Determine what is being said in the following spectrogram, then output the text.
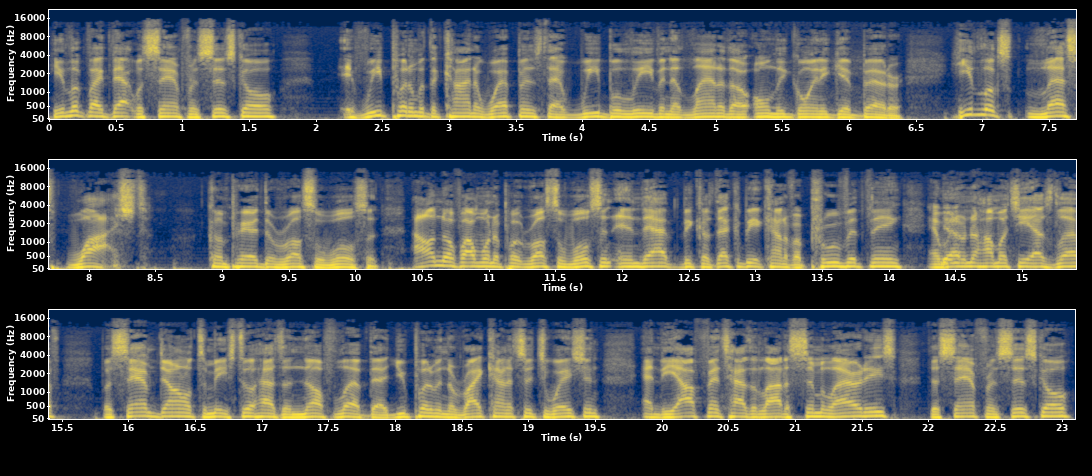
he looked like that with San Francisco if we put him with the kind of weapons that we believe in Atlanta, they're only going to get better. He looks less washed compared to Russell Wilson. I don't know if I want to put Russell Wilson in that because that could be a kind of a prove it thing, and we yep. don't know how much he has left. But Sam Darnold, to me still has enough left that you put him in the right kind of situation, and the offense has a lot of similarities to San Francisco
